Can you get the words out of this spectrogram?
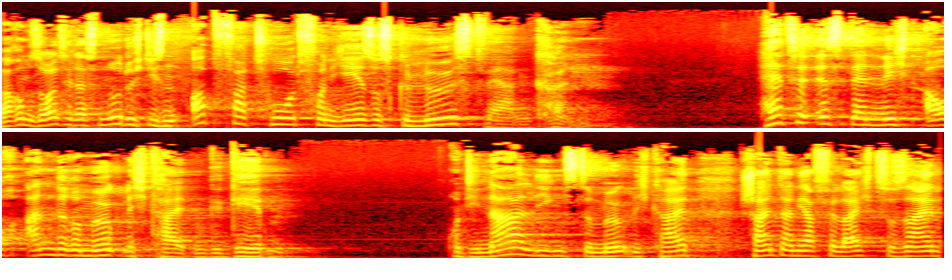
warum sollte das nur durch diesen Opfertod von Jesus gelöst werden können? Hätte es denn nicht auch andere Möglichkeiten gegeben? Und die naheliegendste Möglichkeit scheint dann ja vielleicht zu sein,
